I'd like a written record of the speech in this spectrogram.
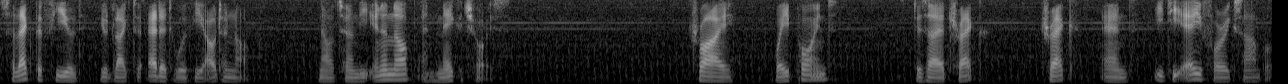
Select the field you'd like to edit with the outer knob. Now turn the inner knob and make a choice. Try waypoint, desired track, track and ETA for example.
